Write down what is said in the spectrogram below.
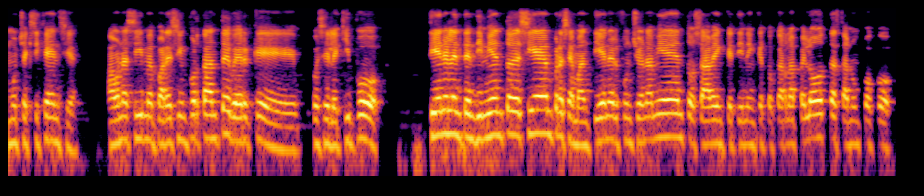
mucha exigencia. Aún así, me parece importante ver que pues, el equipo tiene el entendimiento de siempre, se mantiene el funcionamiento, saben que tienen que tocar la pelota, están un poco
